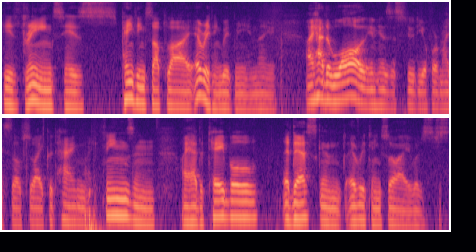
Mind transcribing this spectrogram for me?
his drinks his painting supply everything with me. And i i had a wall in his studio for myself so i could hang my things and i had a table a desk and everything so i was just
